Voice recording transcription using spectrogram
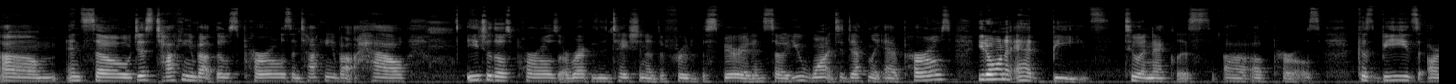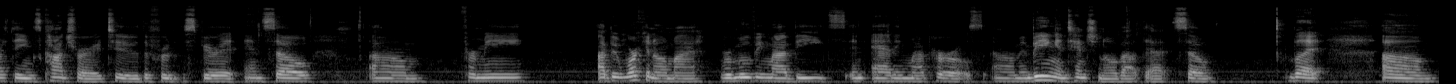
Um, and so just talking about those pearls and talking about how each of those pearls are representation of the fruit of the spirit. And so you want to definitely add pearls. You don't want to add beads to a necklace uh, of pearls because beads are things contrary to the fruit of the spirit. And so um, for me i've been working on my removing my beads and adding my pearls um, and being intentional about that. So but um,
